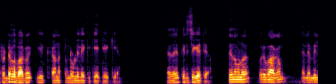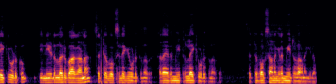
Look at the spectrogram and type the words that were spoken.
ത്രെഡുള്ള ഭാഗം ഈ കണക്ടറിന്റെ ഉള്ളിലേക്ക് കയറ്റി വയ്ക്കുക അതായത് തിരിച്ച് കയറ്റുക ഇത് നമ്മൾ ഒരു ഭാഗം എൽ കൊടുക്കും. പിന്നീടുള്ള ഒരു ഭാഗമാണ് സെറ്റ് ബോക്സിലേക്ക് കൊടുക്കുന്നത്. അതായത് മീറ്ററിലേക്ക് കൊടുക്കുന്നത്. സെറ്റ് ബോക്സ് ആണെങ്കിലും മീറ്റർ ആണെങ്കിലും.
